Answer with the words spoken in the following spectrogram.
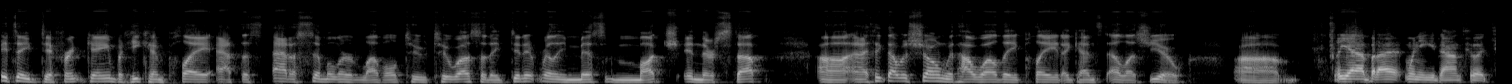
It's a different game, but he can play at this at a similar level to Tua. So they didn't really miss much in their step, uh, and I think that was shown with how well they played against LSU. Um, yeah, but I, when you get down to it,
